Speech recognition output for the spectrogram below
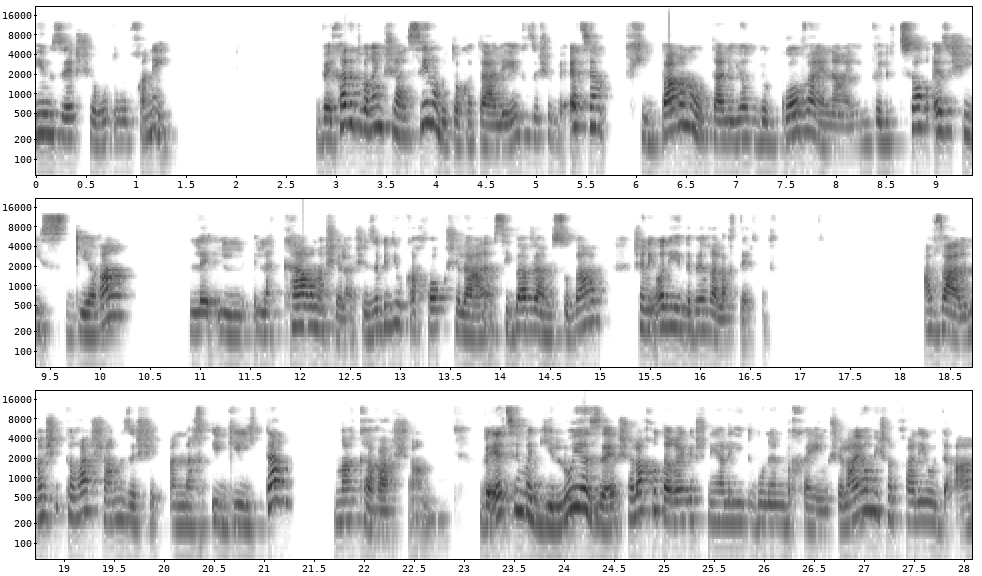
אם זה שירות רוחני ואחד הדברים שעשינו בתוך התהליך זה שבעצם חיברנו אותה להיות בגובה העיניים וליצור איזושהי סגירה לקרמה שלה, שזה בדיוק החוק של הסיבה והמסובב, שאני עוד אדבר עליו תכף. אבל מה שקרה שם זה שהיא גילתה מה קרה שם, ועצם הגילוי הזה שלח אותה רגע שנייה להתבונן בחיים שלה. היום היא שלחה לי הודעה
